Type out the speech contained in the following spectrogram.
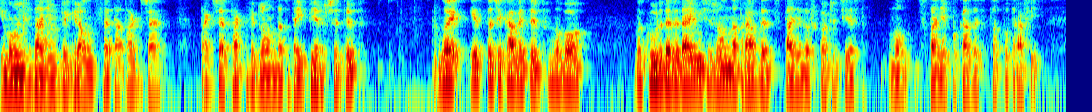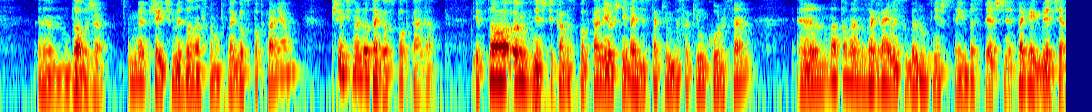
i moim zdaniem wygrał seta, także, także tak wygląda tutaj pierwszy typ. No jest to ciekawy typ, no bo no kurde, wydaje mi się, że on naprawdę jest w stanie zaskoczyć, jest no, w stanie pokazać co potrafi. Dobrze, my przejdźmy do następnego spotkania. Przejdźmy do tego spotkania. Jest to również ciekawe spotkanie, już nie będzie z takim wysokim kursem. Natomiast zagrajmy sobie również tutaj bezpiecznie. Tak jak wiecie,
